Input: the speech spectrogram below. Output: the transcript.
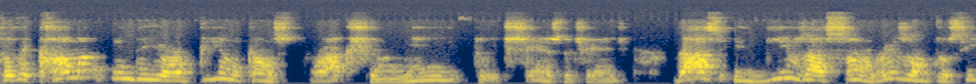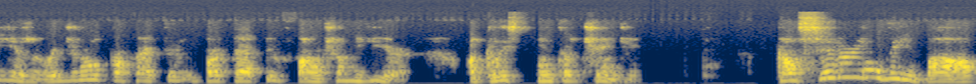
to the common Indo-European construction need to exchange to change. Thus, it gives us some reason to see his original protective, protective function here, at least interchanging. Considering the above,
